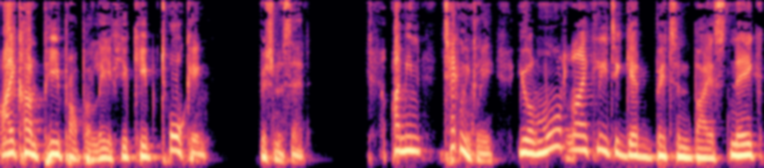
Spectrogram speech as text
I can't pee properly if you keep talking, Vishnu said. I mean, technically, you're more likely to get bitten by a snake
